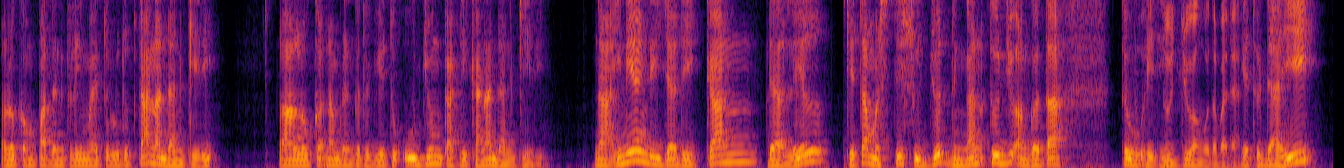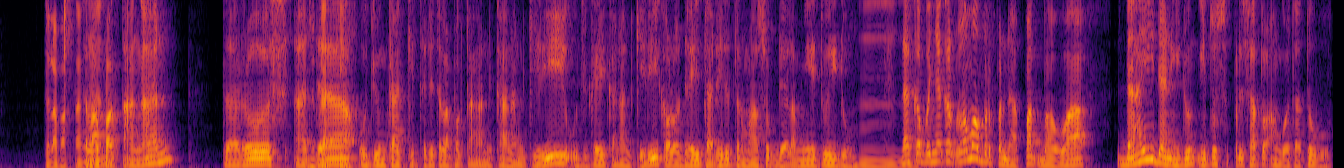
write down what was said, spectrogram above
Lalu keempat dan kelima itu lutut kanan dan kiri. Lalu keenam dan ketujuh itu ujung kaki kanan dan kiri. Nah ini yang dijadikan dalil kita mesti sujud dengan tujuh anggota tubuh ini. Tujuh anggota badan. Yaitu dahi, Telapak tangan. telapak tangan, terus ada ujung kaki. Tadi telapak tangan kanan kiri, ujung kaki kanan kiri. Kalau dahi tadi itu termasuk dalamnya itu hidung. Nah, kebanyakan ulama berpendapat bahwa dahi dan hidung itu seperti satu anggota tubuh.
